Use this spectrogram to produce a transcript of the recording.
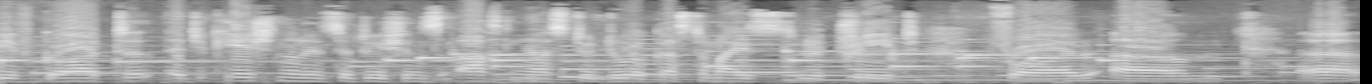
We've got educational institutions asking us to do a customized retreat for um, uh,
